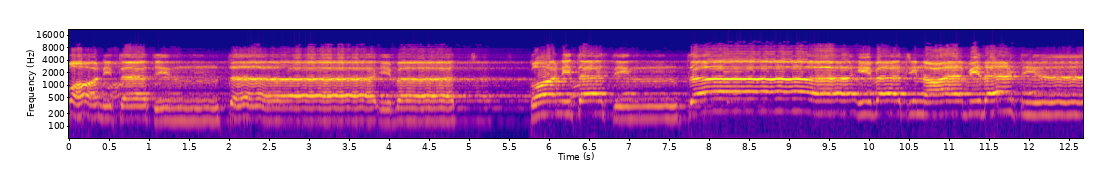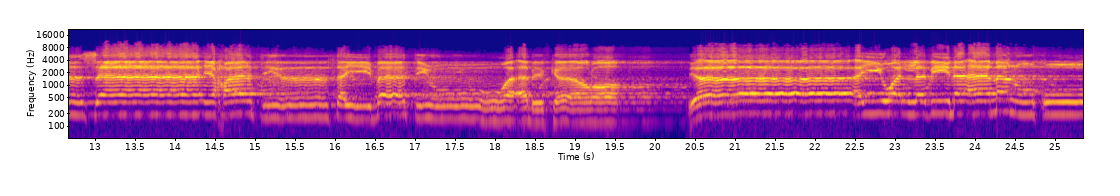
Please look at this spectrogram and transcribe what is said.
قانتات تائبات قانتات تائبات عابدات سائحات ثيبات وأبكارا. يا أيها الذين آمنوا قوا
